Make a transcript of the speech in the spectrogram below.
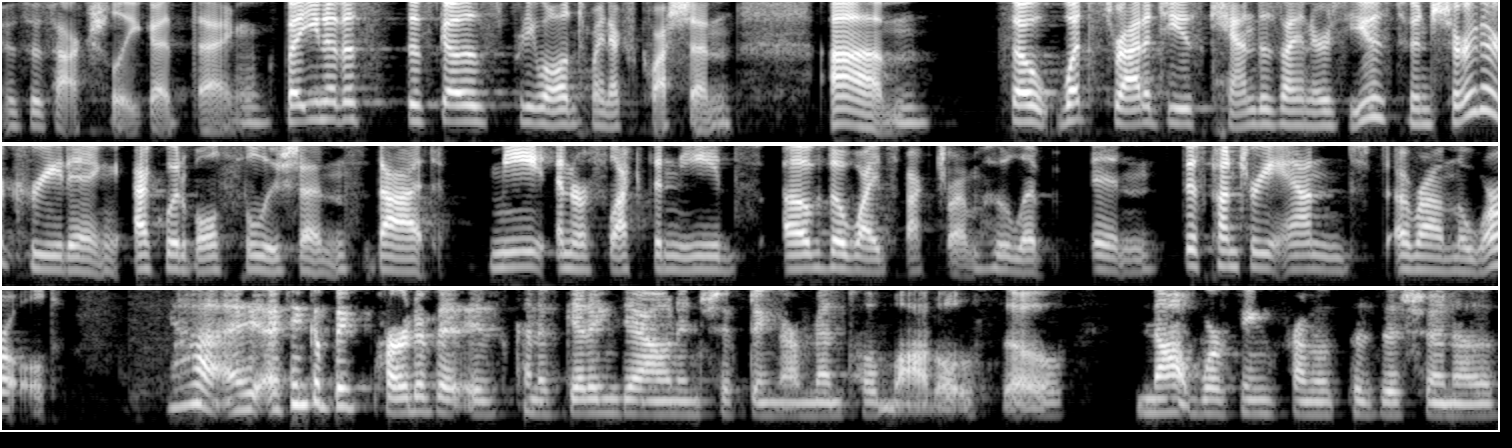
is this actually a good thing? But you know, this this goes pretty well into my next question. Um, so, what strategies can designers use to ensure they're creating equitable solutions that meet and reflect the needs of the wide spectrum who live in this country and around the world? Yeah, I, I think a big part of it is kind of getting down and shifting our mental models. So, not working from a position of,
